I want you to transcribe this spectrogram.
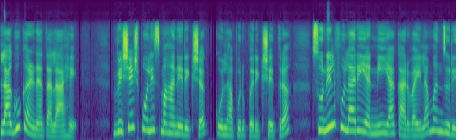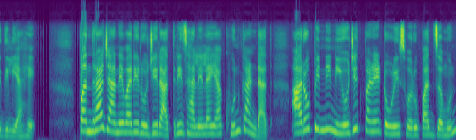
लागू करण्यात आला आहे. विशेष पोलीस महानिरीक्षक कोल्हापूर परिक्षेत्र सुनील फुलारी यांनी या कारवाईला मंजुरी दिली आहे. पंधरा जानेवारी रोजी रात्री झालेल्या या खूनकांडात आरोपींनी नियोजितपणे टोळी स्वरूपात जमून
